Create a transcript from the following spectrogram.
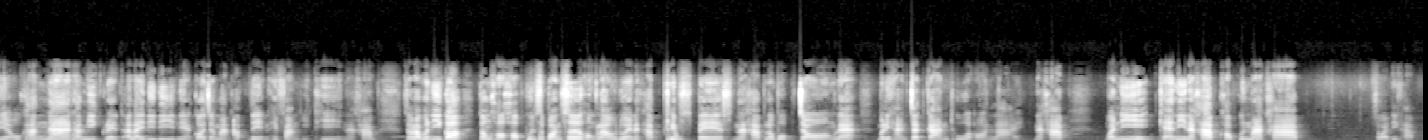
เดี๋ยวครั้งหน้าถ้ามีเกรดอะไรดีๆ เนี่ยก็จะมาอัปเดตให้ฟังอีกทีนะครับสำหรับวันนี้ก็ต้องขอขอบคุณสปอนเซอร์ของเราด้วยนะครับ Trip Space นะครับ ระบบจองและบริหารจัดการทัวร์ออนไลน์นะครับ วันนี้แค่นี้นะครับ ขอบคุณมากครับ สวัสดีครับ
